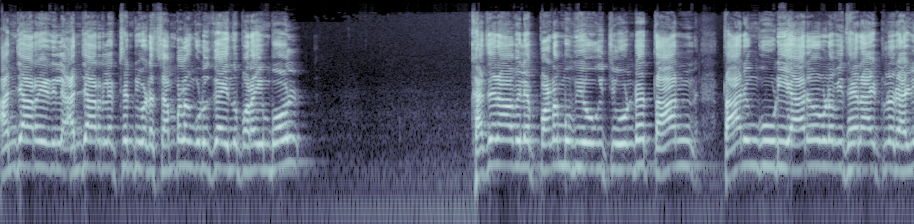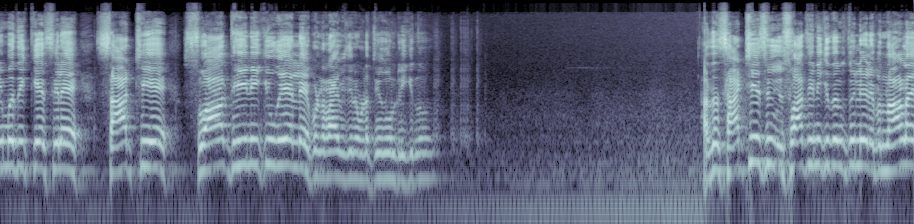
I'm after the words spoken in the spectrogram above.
അഞ്ചാറ് ഏഴിൽ അഞ്ചാറ് ലക്ഷം രൂപയുടെ ശമ്പളം കൊടുക്കുക എന്ന് പറയുമ്പോൾ ഖജനാവിലെ പണം ഉപയോഗിച്ചുകൊണ്ട് താൻ താനും കൂടി ആരോപണ വിധേയനായിട്ടുള്ള ഒരു അഴിമതി കേസിലെ സാക്ഷിയെ സ്വാധീനിക്കുകയല്ലേ പിണറായി വിജയൻ ഇവിടെ ചെയ്തുകൊണ്ടിരിക്കുന്നത്? അത് സാക്ഷിയെ സ്വാ- സ്വാധീനിക്കുന്നതിന് തുല്യമല്ലേ? ഇപ്പം നാളെ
